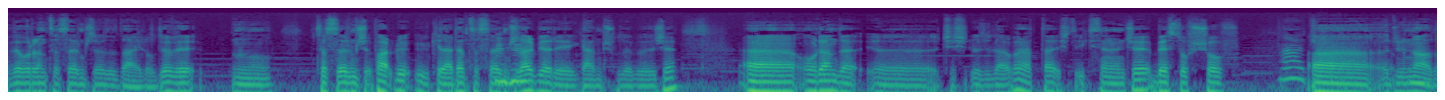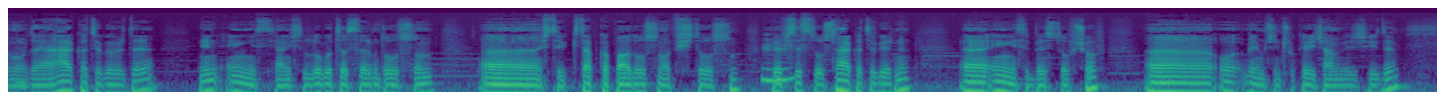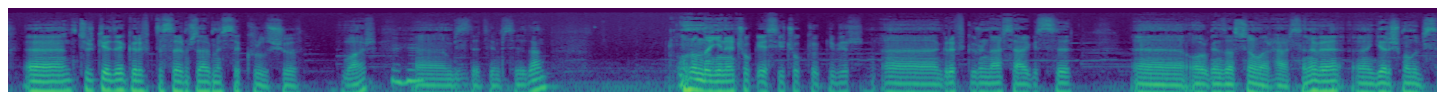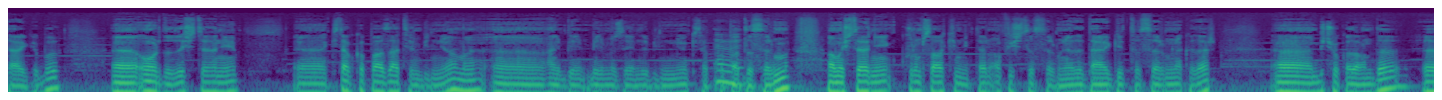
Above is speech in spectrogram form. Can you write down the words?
ve oranın tasarımcıları da dahil oluyor ve hmm, tasarımcı farklı ülkelerden tasarımcılar bir araya gelmiş oluyor böylece. Ee, oradan da e, çeşitli ödüller var. Hatta işte iki sene önce Best of Show Ha, çok- Aa, ödülünü aldım orada. Yani her kategoride en iyisi. Yani işte logo tasarımı da olsun, ee, işte kitap kapağı da olsun, afişte olsun, web sitesi de olsun. Her kategorinin ee, en iyisi Best of Show. Ee, o benim için çok heyecan vericiydi. Ee, Türkiye'de Grafik Tasarımcılar Meslek Kuruluşu var. Hı hı. E, bizi de temsil eden. Onun da yine çok eski, çok köklü bir e, grafik ürünler sergisi e, organizasyonu var her sene ve e, yarışmalı bir sergi bu. E, orada da işte hani e, kitap kapağı zaten biliniyor ama e, hani benim, benim özelimde biliniyor kitap kapağı evet. tasarımı. Ama işte hani kurumsal kimlikler, afiş tasarımı ya da dergi tasarımına kadar ee, birçok alanda e,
